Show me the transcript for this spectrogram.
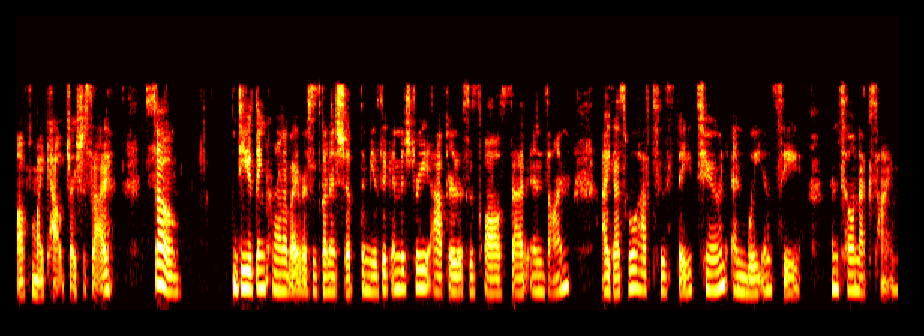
off my couch, I should say. So, do you think coronavirus is going to shift the music industry after this is all said and done? I guess we'll have to stay tuned and wait and see. Until next time.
